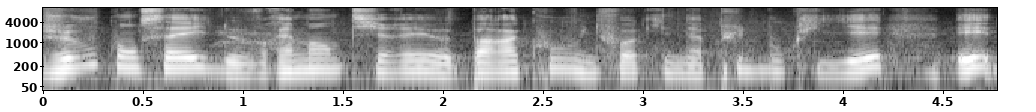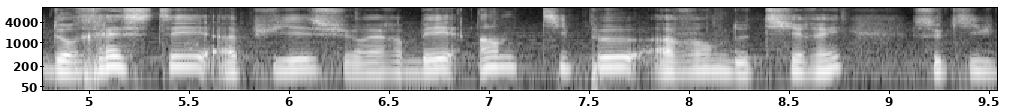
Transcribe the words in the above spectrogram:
Je vous conseille de vraiment tirer par à coup une fois qu'il n'a plus de bouclier et de rester appuyé sur RB un petit peu avant de tirer, ce qui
